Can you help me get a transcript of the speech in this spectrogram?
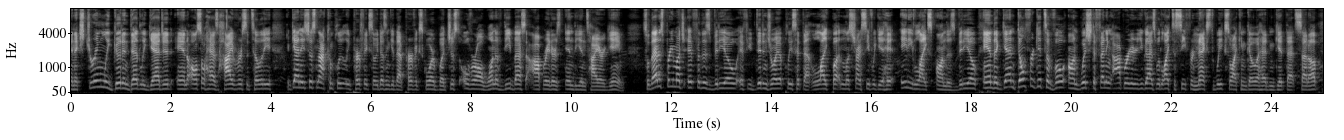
an extremely good and deadly gadget, and also has high versatility. Again, he's just not completely perfect, so he doesn't get that perfect score, but just overall one of the best operators in the entire game. So that is pretty much it for this video. If you did enjoy it, please hit that like button. Let's try to see if we can hit 80 likes on this video. And again, don't forget to vote on which defending operator you guys would like to see for next week so I can go ahead and get that set up.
